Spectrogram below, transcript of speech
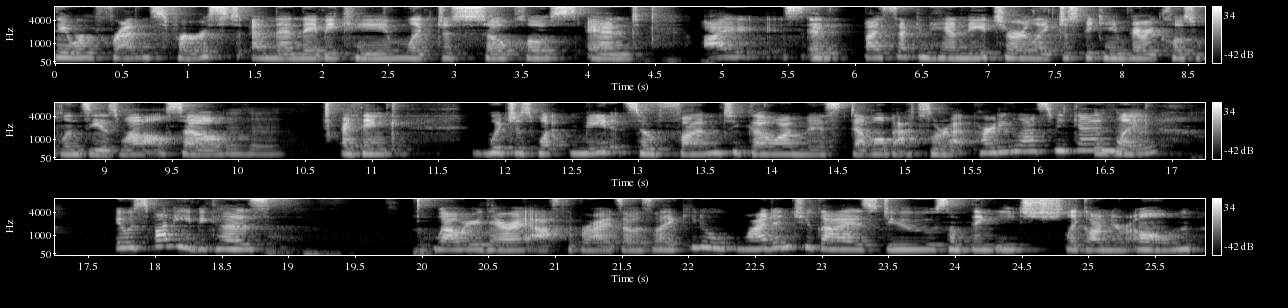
they were friends first and then they became like just so close and I by secondhand nature like just became very close with Lindsay as well. So mm-hmm. I think which is what made it so fun to go on this double bachelorette party last weekend. Mm-hmm. Like it was funny because while we were there, I asked the brides, I was like, you know, why didn't you guys do something each like on your own?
